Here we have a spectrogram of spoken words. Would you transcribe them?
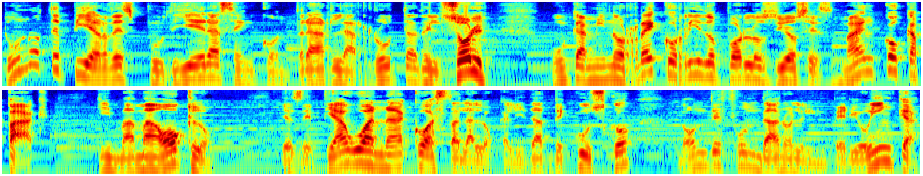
tú no te pierdes pudieras encontrar la ruta del sol, un camino recorrido por los dioses Manco Capac y Mama Oclo, desde Tiahuanaco hasta la localidad de Cusco, donde fundaron el imperio inca.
